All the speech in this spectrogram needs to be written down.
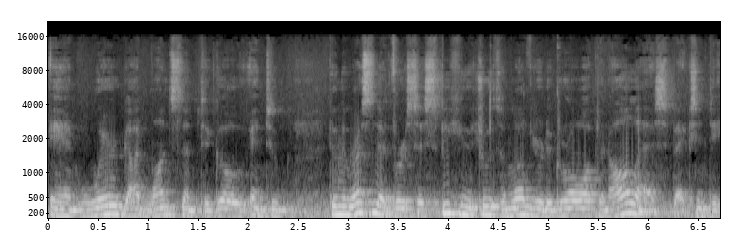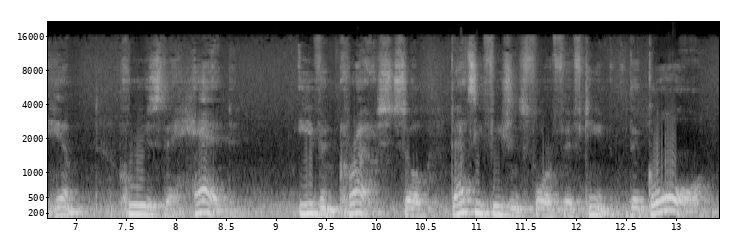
and where God wants them to go. And to then the rest of that verse says, speaking the truth in love, you're to grow up in all aspects into Him who is the head, even Christ. So that's Ephesians 4:15. The goal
